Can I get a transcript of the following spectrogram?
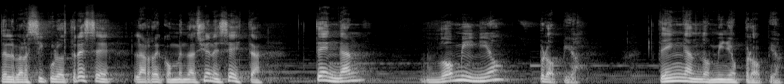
del versículo 13 la recomendación es esta. Tengan dominio propio. Tengan dominio propio.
